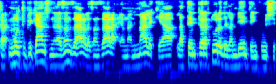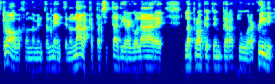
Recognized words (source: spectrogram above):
tra, moltiplicandosi nella zanzara, la zanzara è un animale che ha la temperatura dell'ambiente in cui si trova fondamentalmente, non ha la capacità di regolare la propria temperatura. Quindi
